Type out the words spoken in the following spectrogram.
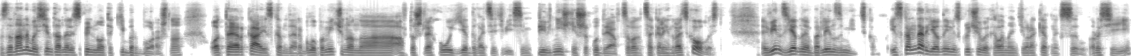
За даними Сінтанель спільноти Кіберборошно, ОТРК Іскандер було помічено на автошляху Є28, північніше Кудрявцева, це Калінінградська область. Він з'єднує Берлін з Мінськом. Іскандер є одним із ключових елементів ракетних сил Росії.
